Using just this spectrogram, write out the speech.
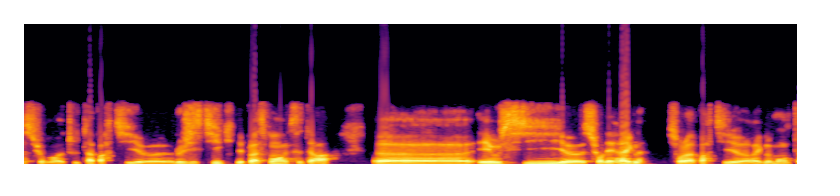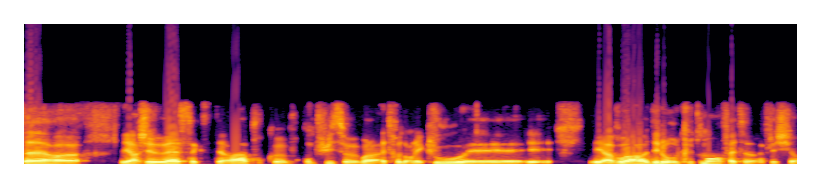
sur toute la partie logistique, déplacement, etc. et aussi sur les règles, sur la partie réglementaire les RGES, etc., pour que pour qu'on puisse voilà être dans les clous et, et, et, avoir dès le recrutement en fait réfléchir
